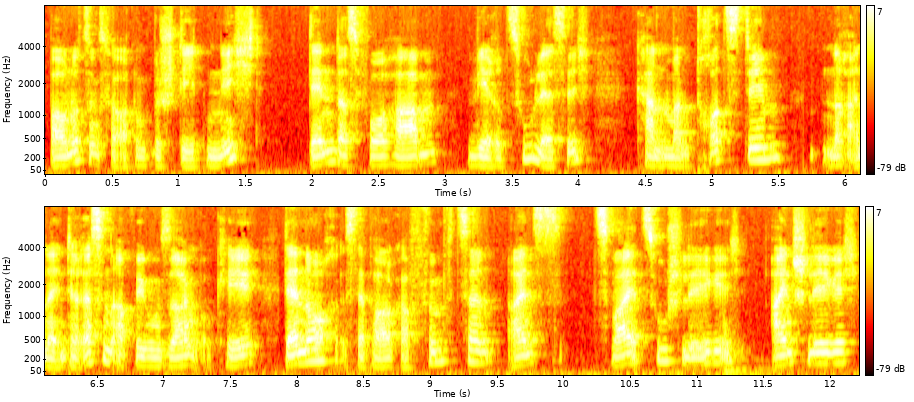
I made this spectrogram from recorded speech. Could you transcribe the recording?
Baunutzungsverordnung besteht nicht, denn das Vorhaben wäre zulässig, kann man trotzdem nach einer Interessenabwägung sagen, okay, dennoch ist der Paragraph 15 1 2 zuschlägig, einschlägig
